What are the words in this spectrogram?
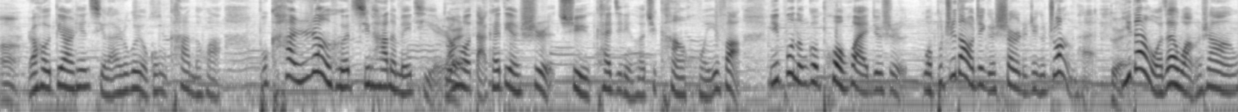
嗯，然后第二天起来如果有空看的话，不看任何其他的媒体，然后打开电视去开机顶盒去看回放，你不能够破坏就是我不知道这个事儿的这个状态。对。一旦我在网上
